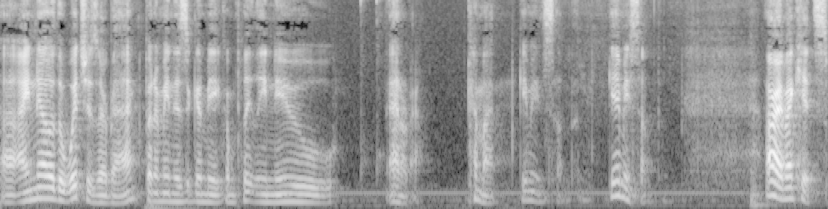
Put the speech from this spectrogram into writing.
Uh, I know the witches are back, but I mean, is it going to be a completely new? I don't know. Come on, give me something. Give me something. All right, my kids.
